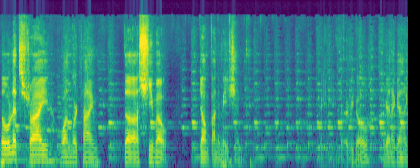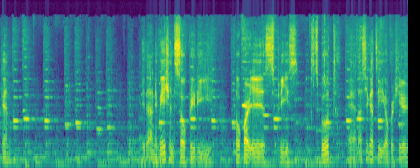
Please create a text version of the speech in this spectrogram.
so let's try one more time the Shimo jump animation. There we go. Again, again, again. The animation is so pretty. So far is pretty smooth, and as you can see over here,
